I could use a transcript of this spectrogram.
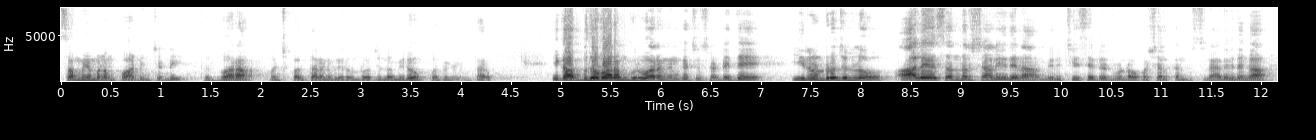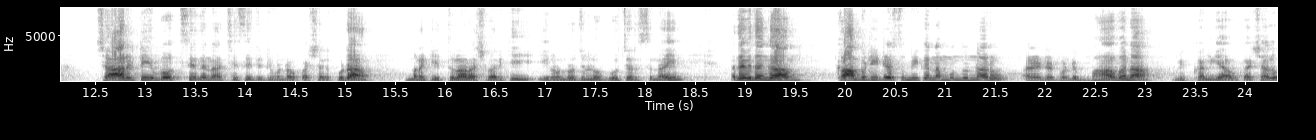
సంయమనం పాటించండి. తద్వారా మంచి ఫలితాలను ఈ రెండు రోజుల్లో మీరు పొందగలుగుతారు. ఇక బుధవారం గురువారం కనుక చూసినట్టయితే ఈ రెండు రోజుల్లో ఆలయ సందర్శనాలు ఏదైనా మీరు చేసేటటువంటి అవకాశాలు కనిపిస్తున్నాయి. అదేవిధంగా చారిటీ వర్క్స్ ఏదైనా చేసేటటువంటి అవకాశాలు కూడా మనకి తులారాశి వారికి ఈ రెండు రోజుల్లో గోచరిస్తున్నాయి. అదేవిధంగా కాంపిటీటర్స్ మీకన్నా ముందున్నారు అనేటటువంటి భావన మీకు కలిగే అవకాశాలు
